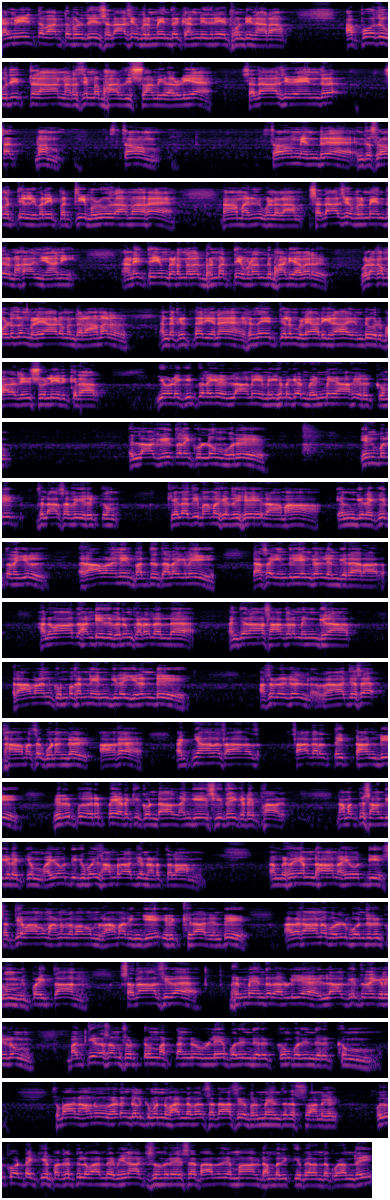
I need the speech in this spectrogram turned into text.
கண் வார்த்த பார்த்த பொழுது சதாசிவ பிரம்மேந்திரர் கண் எதிரே தோன்றினாராம். அப்போது உதித்ததான் நரசிம்ம பாரதி சுவாமிகள் அவருடைய சதாசிவேந்திர சத்வம் ஸ்தவம். ஸ்தவம் என்ற இந்த ஸ்லோகத்தில் இவரை பற்றி முழுவதமாக நாம் அறிந்து கொள்ளலாம். சதாசிவ பிரம்மேந்தர் மகா ஞானி. அனைத்தையும் கடந்தவர் பிரம்மத்தை உணர்ந்து பாடிய அவர் உலகம் முழுதும் விளையாடும் அந்த ராமர் அந்த கிருஷ்ணர் என ஹிருதயத்திலும் விளையாடுகிறார் என்று ஒரு பாடலில் சொல்லி இருக்கிறார் இவருடைய கீர்த்தனைகள் எல்லாமே மிக மிக மென்மையாக இருக்கும். எல்லா கீர்த்தனைக்குள்ளும் ஒரு இன்புலிட் ஃபிலாசபி இருக்கும். கிளதி மம ராமா என்கிற கீர்த்தனையில் ராவணனின் பத்து தலைகளை தச இந்திரியங்கள் என்கிறாரார். ஹனுமாத் ஹண்டியது வெறும் கடல் அல்ல அஞ்சனா சாகரம் என்கிறார். ராவணன் கும்பகன் என்கிற இரண்டு அசுரர்கள் ராஜச தாமச குணங்கள் ஆக அஜான சாக சாகரத்தை தாண்டி விருப்பு வெறுப்பை அடக்கிக் கொண்டால் அங்கே சீதை கிடைப்பாள். நமக்கு சாந்தி கிடைக்கும். அயோத்திக்கு போய் சாம்ராஜ்யம் நடத்தலாம். நம் இதயம்தான் அயோத்தி. சத்தியமாகவும் ஆனந்தமாகவும் ராமர் இங்கே இருக்கிறார் என்று அழகான பொருள் போன்றிருக்கும் இப்படித்தான் சதாசிவ பிரம்மேந்தர் அருளிய எல்லா கீர்த்தனைகளிலும் பக்தி ரசம் சொட்டும் அர்த்தங்கள் உள்ளே பொதிந்திருக்கும் பொதிந்திருக்கும். சுமார் நானூறு வருடங்களுக்கு முன் வாழ்ந்தவர் சதாசிவ பிரம்மேந்திர சுவாமிகள். புதுக்கோட்டைக்கு பக்கத்தில் வாழ்ந்த மீனாட்சி சுந்தரேசர் பார்வதி அம்மாள் தம்பதிக்கு பிறந்த குழந்தை.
